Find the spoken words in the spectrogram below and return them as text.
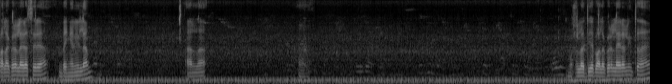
ভালো করে লাইরা সেরা ভেঙে নিলাম। আল্লাহ হ্যাঁ। মশলা দিয়ে ভালো করে লাইরা নিতে হয়।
